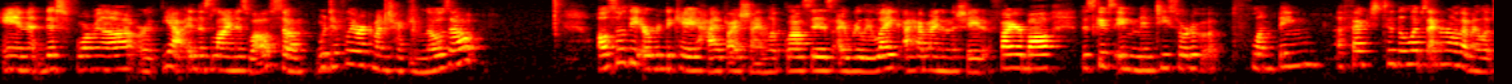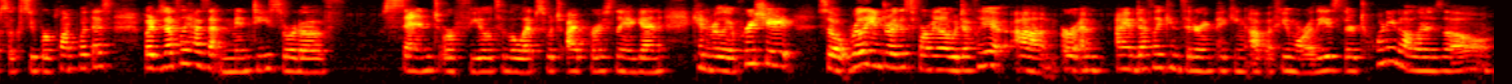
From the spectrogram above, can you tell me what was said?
in this formula or yeah in this line as well. So would definitely recommend checking those out also, the Urban Decay Hi-Fi Shine Lip Glosses I really like. I have mine in the shade Fireball. This gives a minty sort of plumping effect to the lips. I don't know that my lips look super plump with this, but it definitely has that minty sort of scent or feel to the lips which I personally again can really appreciate so really enjoy this formula would definitely um or I'm, I am definitely considering picking up a few more of these they're $20 though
